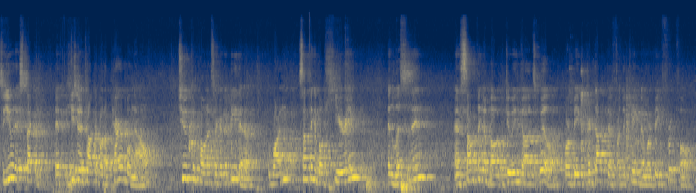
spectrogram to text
So you would expect if he's going to talk about a parable now, two components are going to be there. One, something about hearing and listening, and something about doing God's will, or being productive for the kingdom, or being fruitful.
